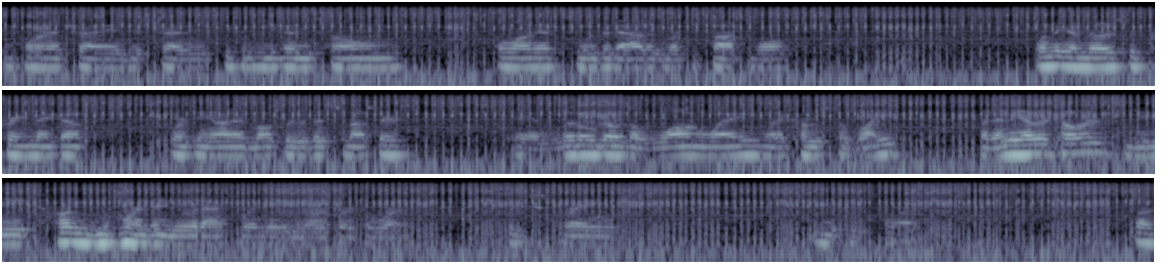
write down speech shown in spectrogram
And I want to try and just try and keep an even tone along it, smooth it out as much as possible. One thing I've noticed with cream makeup, working on it mostly with this semester, and little goes a long way when it comes to white, but any other color, you need tons more than you would actually need in order for it to work. Pretty strange uses for it. Plus,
